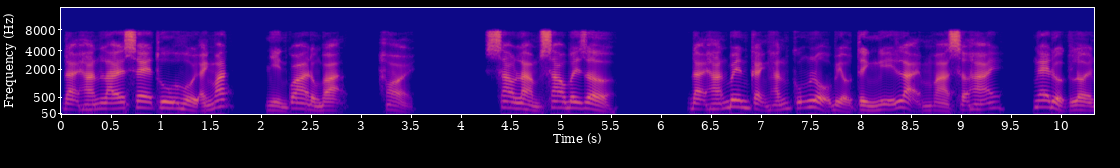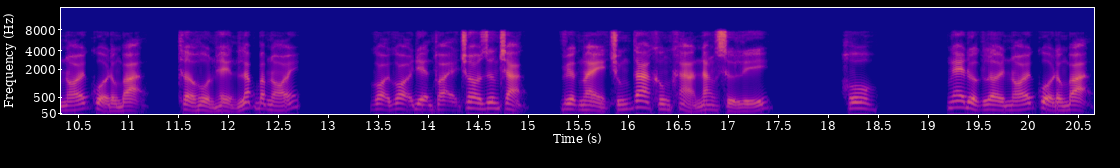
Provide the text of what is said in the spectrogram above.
đại hán lái xe thu hồi ánh mắt, nhìn qua đồng bạn, hỏi. Sao làm sao bây giờ? Đại hán bên cạnh hắn cũng lộ biểu tình nghĩ lại mà sợ hãi, nghe được lời nói của đồng bạn, thở hổn hển lắp bắp nói. Gọi gọi điện thoại cho Dương Trạc, việc này chúng ta không khả năng xử lý. Hô! Nghe được lời nói của đồng bạn,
